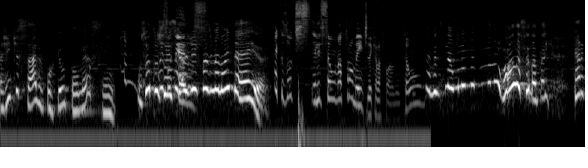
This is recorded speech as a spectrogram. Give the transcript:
A gente sabe porque o Tom é assim. Os outros Mais ou dois caras a gente faz a menor ideia. É que os outros, eles são naturalmente daquela forma. Então. É, mas não, não, não, não rola essa Natália. Cara,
